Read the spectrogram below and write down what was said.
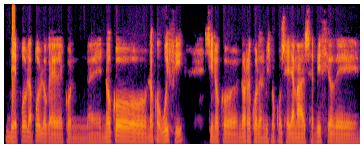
de pueblo a pueblo, que con, eh, no, con, no con wifi, sino con, no recuerdo el mismo cómo se llama el servicio de,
